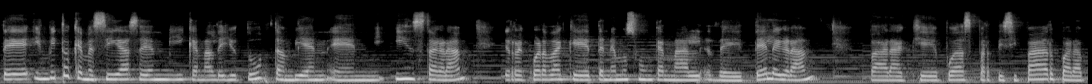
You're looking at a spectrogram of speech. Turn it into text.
Te invito a que me sigas en mi canal de YouTube, también en mi Instagram y recuerda que tenemos un canal de Telegram para que puedas participar, para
